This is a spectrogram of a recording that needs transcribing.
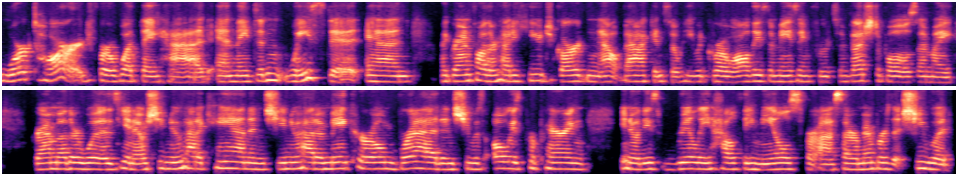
worked hard for what they had and they didn't waste it. And my grandfather had a huge garden out back and so he would grow all these amazing fruits and vegetables. And my grandmother was you know she knew how to can and she knew how to make her own bread and she was always preparing you know these really healthy meals for us. I remember that she would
